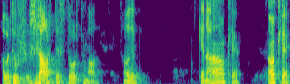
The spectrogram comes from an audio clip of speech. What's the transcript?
aber du mhm. startest dort mal, oder? Genau. Ah, okay. Okay.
